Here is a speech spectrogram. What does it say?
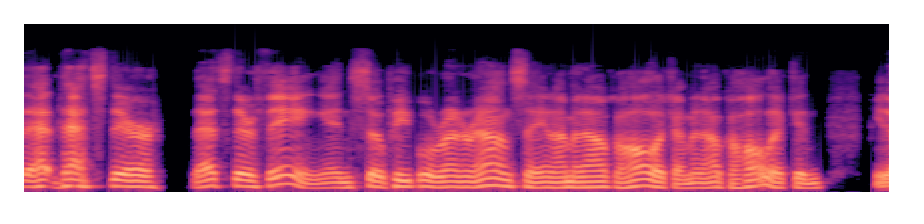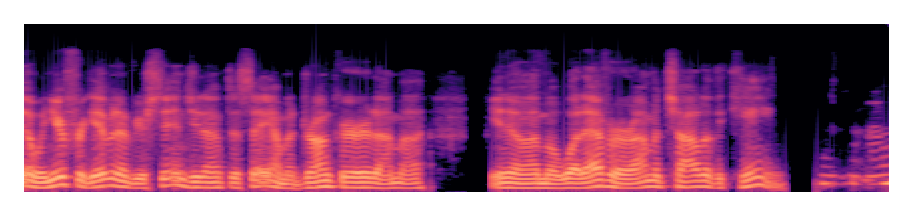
that that's their that's their thing. And so people run around saying i'm an alcoholic i'm an alcoholic. And you know when you're forgiven of your sins you don't have to say i'm a drunkard i'm a you know i'm a whatever i'm a child of the king. Mm-hmm.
